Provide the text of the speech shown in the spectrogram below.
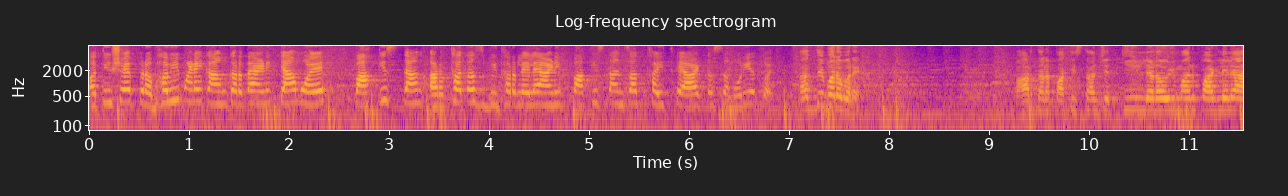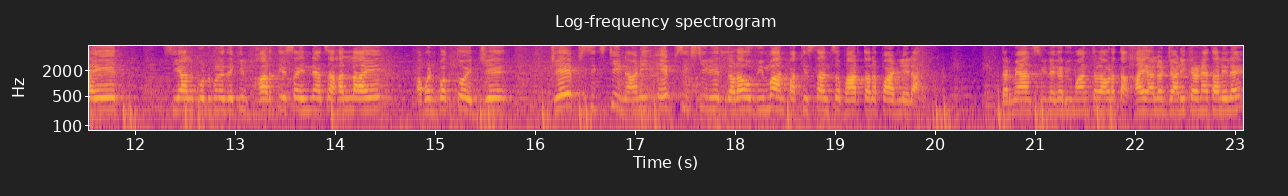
अतिशय प्रभावीपणे काम करत आहे आणि त्यामुळे पाकिस्तान अर्थातच बिथरलेलं आहे आणि पाकिस्तानचा थैथयाट समोर येतोय. अगदी बरोबर आहे. भारतानं पाकिस्तानचे तीन लढाऊ विमान पाडलेले आहेत. सियालकोटमध्ये देखील भारतीय सैन्याचा हल्ला आहे. आपण बघतोय जे जे एफ सिक्स्टीन आणि एफ सिक्स्टीन हे लढाऊ विमान पाकिस्तानचं भारतानं पाडलेलं आहे. दरम्यान श्रीनगर विमानतळावर आता हाय अलर्ट जारी करण्यात आलेला आहे.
